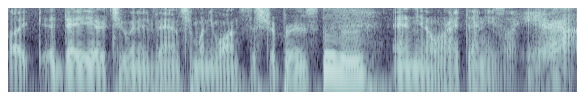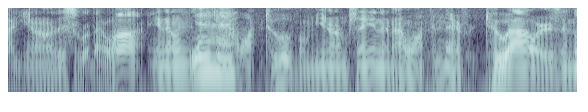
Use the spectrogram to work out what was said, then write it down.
like a day or two in advance from when he wants the strippers. Mhm. And you know, right then he's like, "Yeah, you know, this is what I want." You know, and he's like, "Yeah, Uh-huh. I want two of them." You know what I'm saying? And I want them there for two hours and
